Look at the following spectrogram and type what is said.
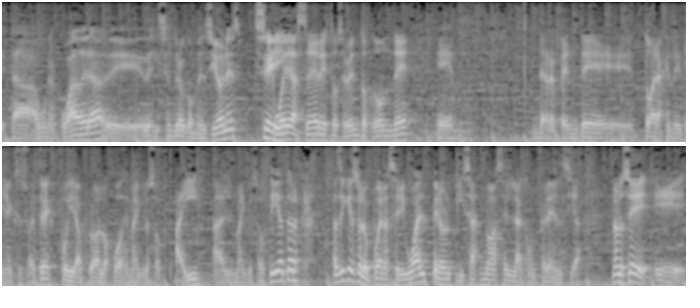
está a una cuadra de- del centro de convenciones. Sí. Puede hacer estos eventos donde eh, de repente toda la gente que tiene acceso a E3 puede ir a probar los juegos de Microsoft ahí, al Microsoft Theater. Así que eso lo pueden hacer igual, pero quizás no hacen la conferencia. No lo sé, eh,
